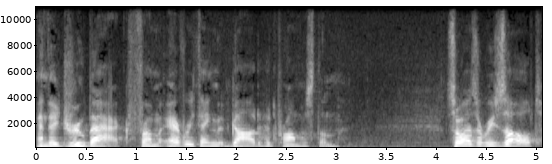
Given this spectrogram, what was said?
And they drew back from everything that God had promised them. So as a result,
